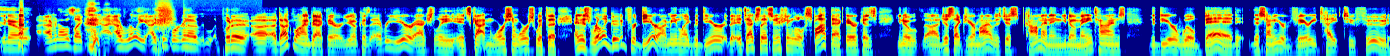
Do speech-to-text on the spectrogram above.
You know, I mean, I was like, I, I really, I think we're gonna put a, a, a duck line back there. You know, because every year actually it's gotten worse and worse with the, and it's really good for deer. I mean, like the deer, it's actually it's an interesting little spot back there because you know, uh, just like Jeremiah was just commenting, you know, many times the deer will bed this time of year very tight to food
